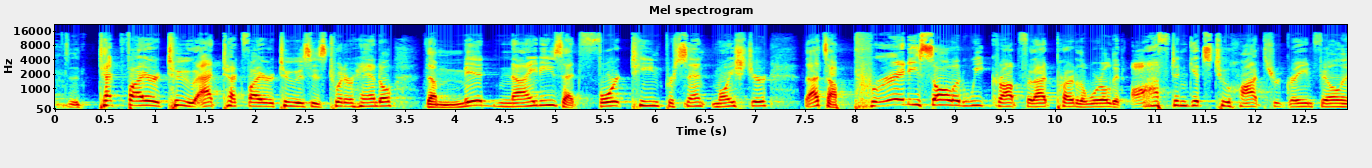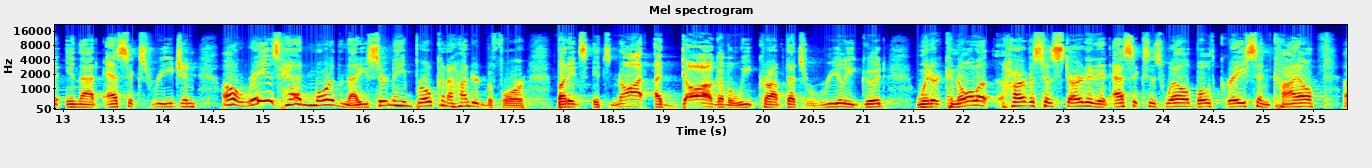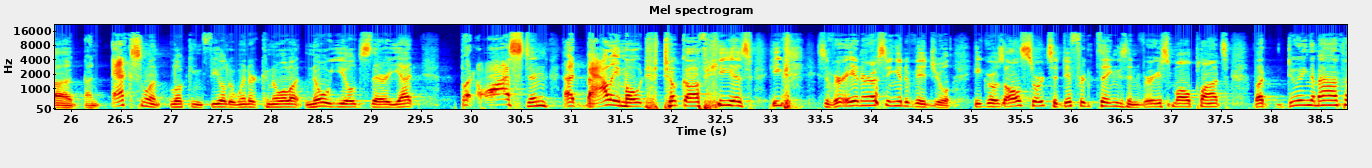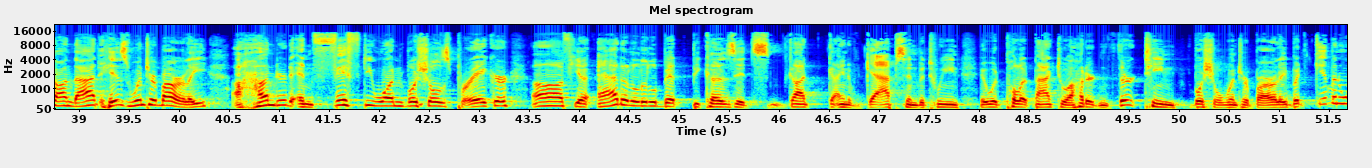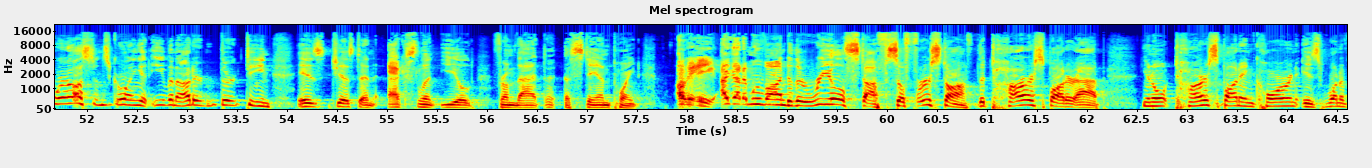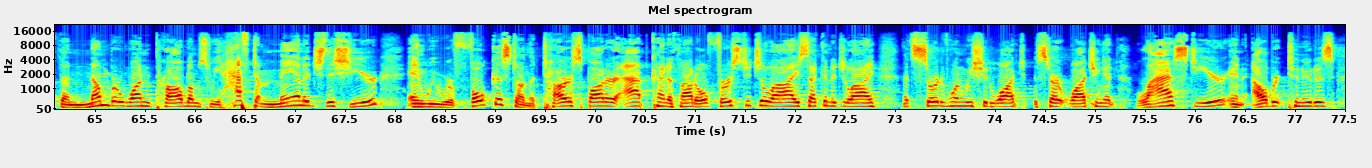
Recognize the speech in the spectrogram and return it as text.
Techfire 2, at Techfire 2 is his Twitter handle. The mid 90s at 14% moisture. That's a pretty solid wheat crop for that part of the world. It often gets too hot through grain fill in that Essex region. Oh, Ray has had more than that. He's certainly broken 100 before, but it's, it's not a dog of a wheat crop. That's really good. Winter canola harvest has started in Essex as well. Both Grace and Kyle, uh, an excellent looking field of winter canola. No yields there yet. But Austin at Ballymote took off. He is he, he's a very interesting individual. He grows all sorts of different things in very small plots. But doing the math on that, his winter barley, 151 bushels per acre. Uh, if you add it a little bit because it's got kind of gaps in between, it would pull it back to 113 bushel winter barley. But given where Austin's growing it, even 113 is just an excellent yield from that standpoint. Okay, I got to move on to the real stuff. So first off, the tar spotter app. You know, tar spotting corn is one of the number one problems we have to manage this year. And we were focused on the tar spotter app, kind of thought, oh, 1st of July, 2nd of July. That's sort of when we should watch, start watching it. Last year in Albert Tenuta's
